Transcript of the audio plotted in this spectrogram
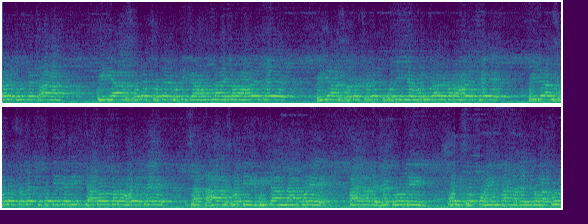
গড়ে তুলতে চান। বিডিআর সদস্যদের প্রতি যে অন্যায় করা হয়েছে। বিডিআর সদস্যদের প্রতি যে অবিচার করা হয়েছে। বিডিআর সদস্যদের প্রতি যে নির্যাতন করা হয়েছে। তার সঠিক বিচার না করে বাংলাদেশে কোনোদিন বৈষম্যহীন বাংলাদেশ করা কোনো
